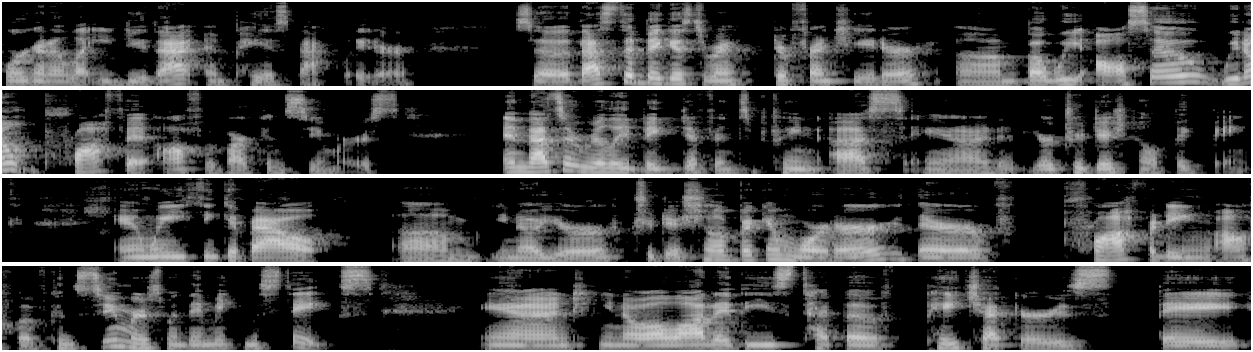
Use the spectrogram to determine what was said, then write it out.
we're going to let you do that and pay us back later. So that's the biggest differentiator um, but we also we don't profit off of our consumers and that's a really big difference between us and your traditional big bank. And when you think about um, you know your traditional brick and mortar they're profiting off of consumers when they make mistakes. And you know a lot of these type of paycheckers they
